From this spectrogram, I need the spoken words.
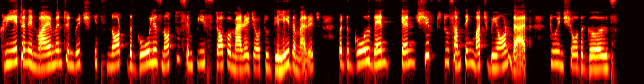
create an environment in which it's not the goal is not to simply stop a marriage or to delay the marriage, but the goal then can shift to something much beyond that to ensure the girl's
